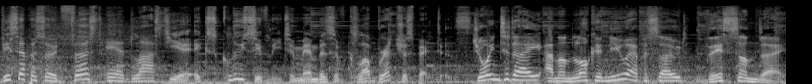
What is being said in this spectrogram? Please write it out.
This episode first aired last year exclusively to members of Club Retrospectors. Join today and unlock a new episode this Sunday.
